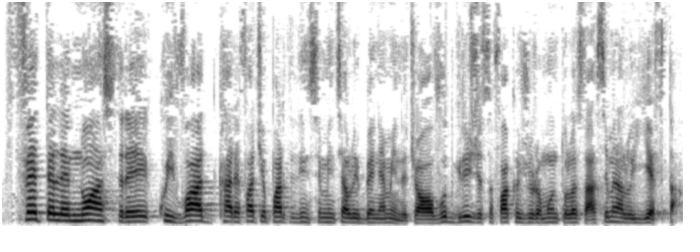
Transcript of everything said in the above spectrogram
fetele noastre cuiva care face parte din seminția lui Beniamin. Deci au avut grijă să facă jurământul ăsta, asemenea lui Iefta.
